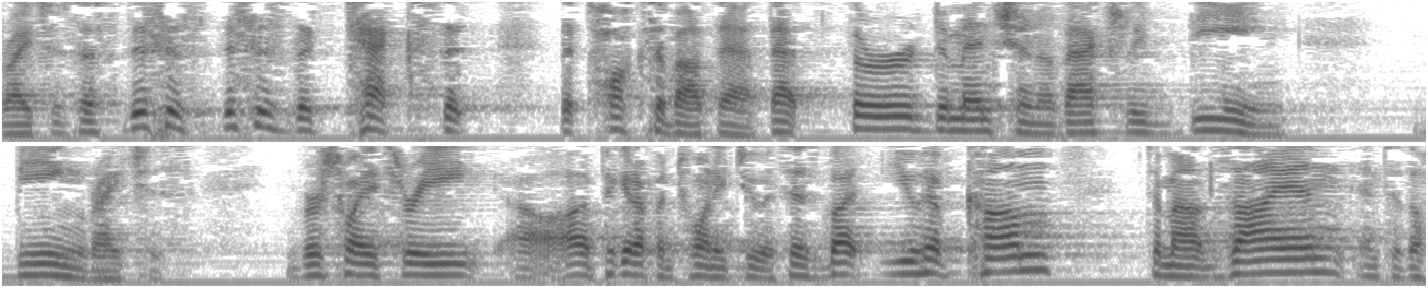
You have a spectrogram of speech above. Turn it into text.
righteousness. This is, this is the text that, that talks about that, that third dimension of actually being, being righteous. Verse 23, uh, I'll pick it up in 22. It says, But you have come to Mount Zion and to the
